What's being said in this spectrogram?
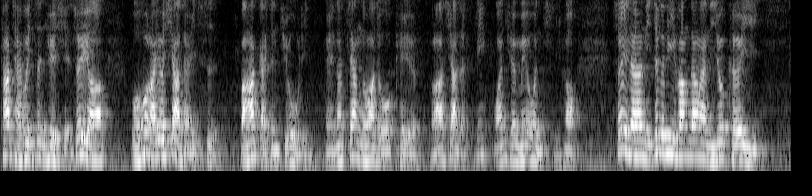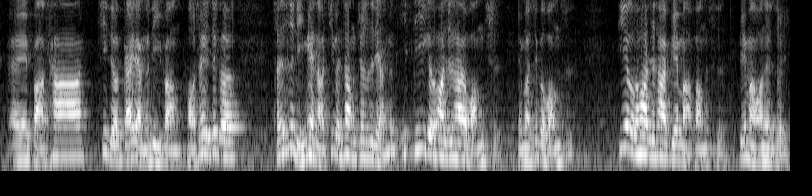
它才会正确写。所以哦，我后来又下载一次。把它改成九五零，哎，那这样的话就 OK 了，把它下载，哎，完全没有问题哦。所以呢，你这个地方当然你就可以，哎，把它记得改两个地方，哦，所以这个城市里面呢，基本上就是两个，一第一个的话就是它的网址，有没有这个网址？第二个的话就是它的编码方式，编码方在这里。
